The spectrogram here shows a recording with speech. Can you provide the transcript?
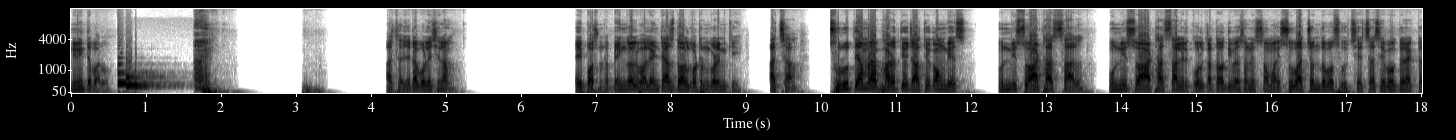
নিয়ে নিতে পারো। আচ্ছা যেটা বলেছিলাম এই প্রশ্নটা বেঙ্গল ভলেন্টিয়ার্স দল গঠন করেন কে? আচ্ছা শুরুতে আমরা ভারতীয় জাতীয় কংগ্রেস উনিশশো আঠাশ সাল, উনিশশো আঠাশ সালের কলকাতা অধিবেশনের সময় সুভাষচন্দ্র বসু স্বেচ্ছাসেবকদের একটা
